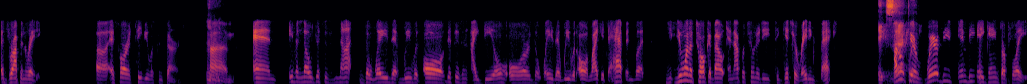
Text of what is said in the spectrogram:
a drop in ratings uh, as far as TV was concerned. Mm-hmm. Um, and even though this is not the way that we would all, this isn't ideal or the way that we would all like it to happen, but you, you want to talk about an opportunity to get your ratings back. Exactly. I don't care where these NBA games are played.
